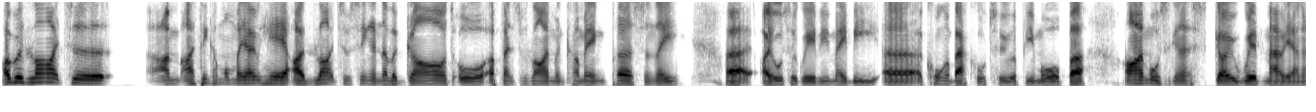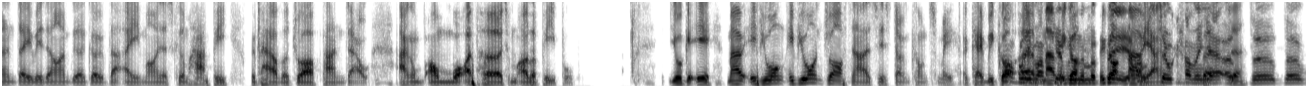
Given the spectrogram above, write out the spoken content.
I would like to I'm, I think I'm on my own here. I'd like to have seen another guard or offensive lineman coming personally. Uh, I also agree with you, maybe uh, a cornerback or two, a few more. But I'm also going to go with Mariana and David. I'm going to go with that A minus because I'm happy with how the draft panned out and on what I've heard from other people. You'll get here. If you want, if you want draft analysis, don't come to me. Okay, we got. Uh, Ma- we got, we got Mariana, I'm still coming but, out as uh, the the,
